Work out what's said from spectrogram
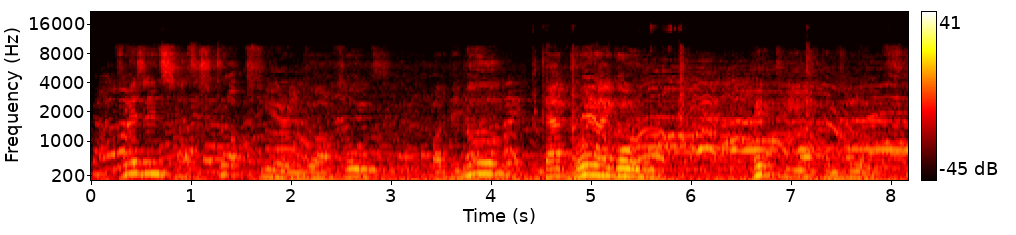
My presence has struck fear into our foes, for they know that where I go, victory often follows.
